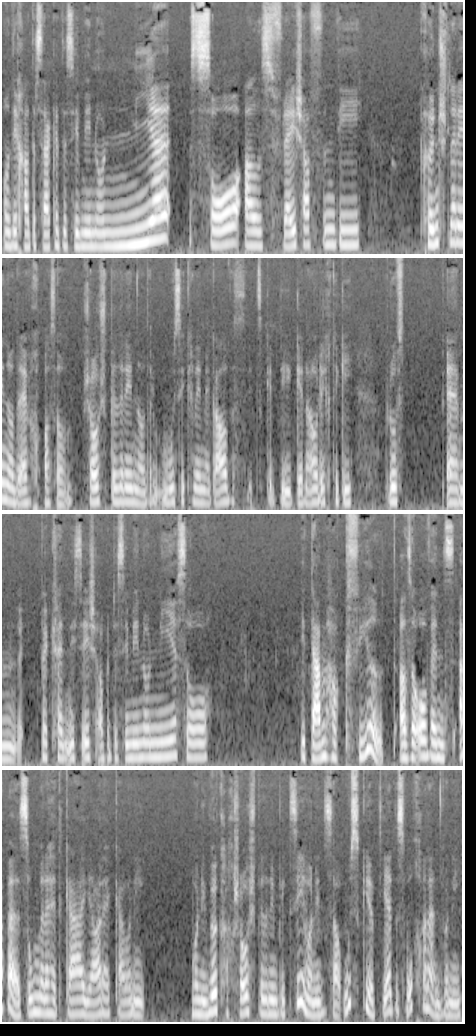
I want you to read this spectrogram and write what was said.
Und ich kann dir sagen, dass ich mich noch nie so als freischaffende Künstlerin oder einfach also Schauspielerin oder Musikerin, egal was jetzt die genau richtige Berufsbekenntnis ähm, ist, aber dass ich mich noch nie so in dem habe gefühlt. Also auch wenn es eben Sommer hat gegeben, Jahre gegeben, wo ich, wo ich wirklich Schauspielerin war, wo ich das auch ausgeübt jedes Wochenende, wo ich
